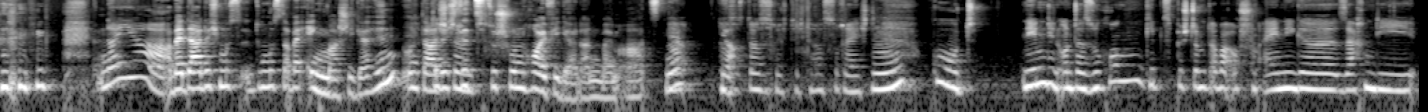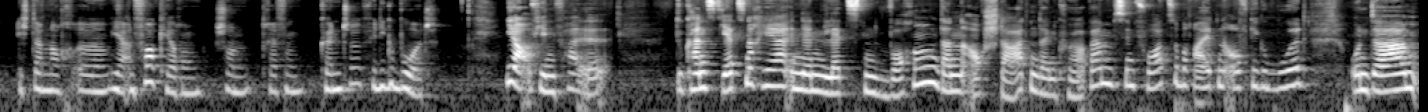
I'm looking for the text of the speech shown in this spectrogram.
Naja, aber dadurch musst du musst aber engmaschiger hin und dadurch sitzt du schon häufiger dann beim Arzt. Ne? Ja, das, Ja. Ist, das ist richtig, da hast du recht. Gut. Neben den Untersuchungen gibt es bestimmt aber auch schon einige Sachen, die ich dann noch äh, ja, an Vorkehrungen schon treffen könnte für die Geburt. Ja, auf jeden Fall. Du kannst jetzt nachher in den letzten Wochen dann auch starten, deinen Körper ein bisschen vorzubereiten auf die Geburt. Und da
